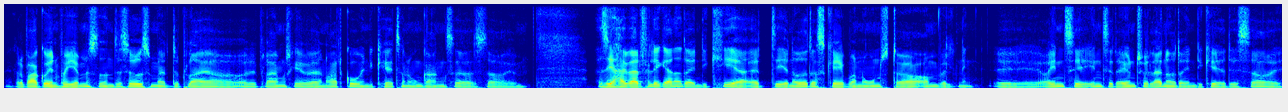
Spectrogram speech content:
jeg kan da bare gå ind på hjemmesiden. Det ser ud som, at det plejer, og det plejer måske at være en ret god indikator nogle gange, så, så øh, Altså jeg har i hvert fald ikke andet, der indikerer, at det er noget, der skaber nogen større omvæltning. Øh, og indtil, indtil der eventuelt er noget, der indikerer det, så, øh,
